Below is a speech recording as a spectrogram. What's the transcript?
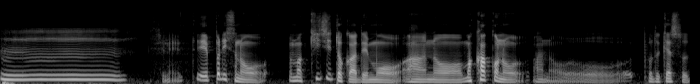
うーん。でやっぱりその、まあ、記事とかでもあの、まあ、過去のあのポッドキャスト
